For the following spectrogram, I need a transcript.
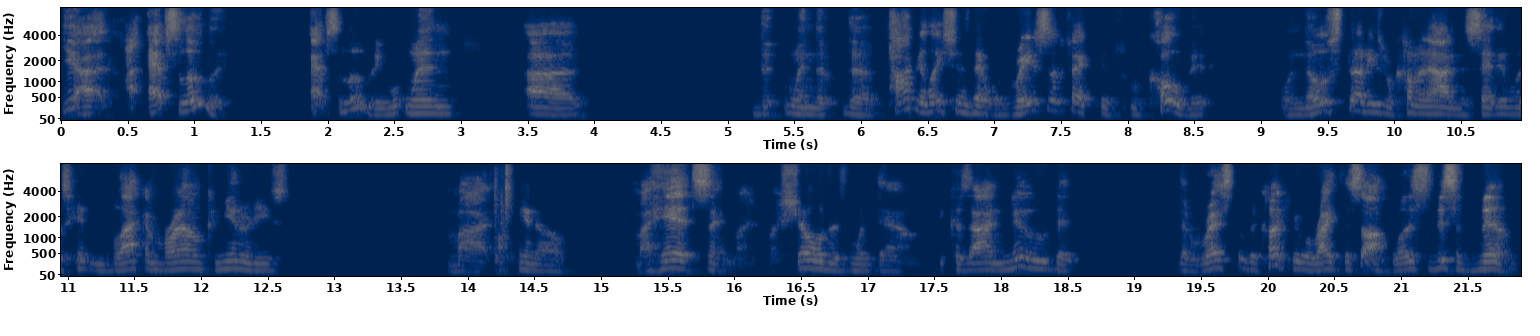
Yeah, absolutely, absolutely. When uh, the, when the, the populations that were greatest affected from COVID, when those studies were coming out and said it was hitting black and brown communities, my you know my head sank, my, my shoulders went down because I knew that the rest of the country will write this off. Well, this, this is them.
